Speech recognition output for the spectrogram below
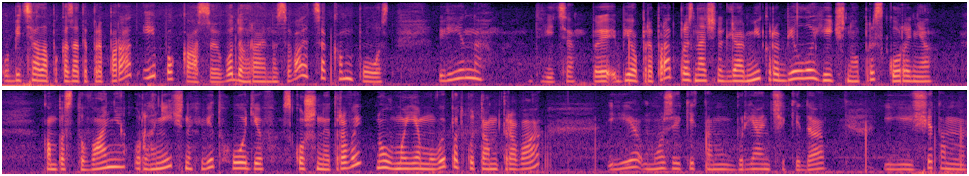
Обіцяла показати препарат і показую. Водограй називається компост. Він, дивіться, біопрепарат призначений для мікробіологічного прискорення компостування органічних відходів скошеної трави. Ну, в моєму випадку там трава і може якісь там бур'янчики, да? і ще там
